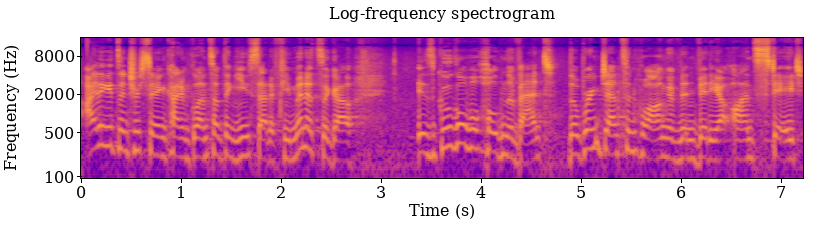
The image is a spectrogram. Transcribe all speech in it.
I think it's interesting, kind of, Glen, something you said a few minutes ago is Google will hold an event. They'll bring Jensen Huang of NVIDIA on stage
